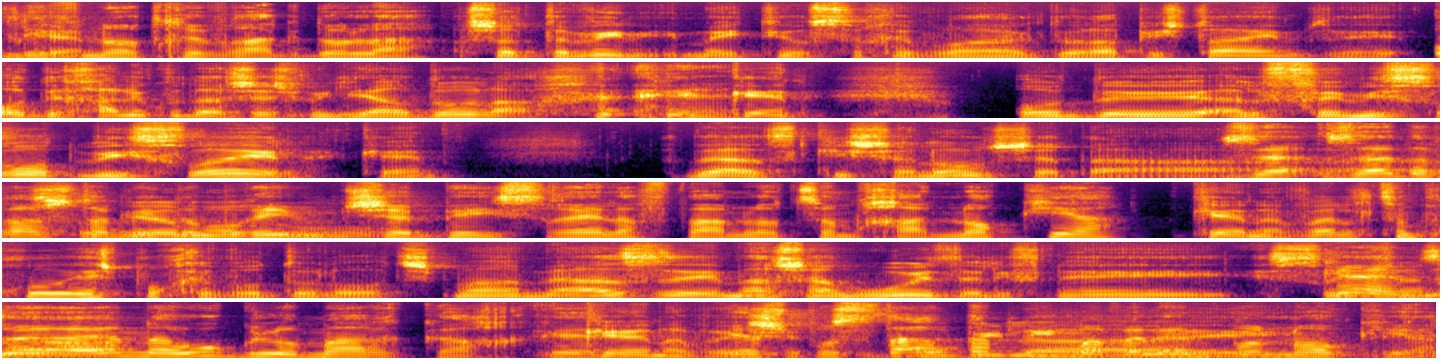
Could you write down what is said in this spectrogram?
לבנות כן. חברה גדולה. עכשיו תבין, אם הייתי עושה חברה גדולה פי שתיים, זה עוד 1.6 מיליארד דולר, כן. כן? עוד אה, אלפי משרות בישראל, כן? אתה יודע, אז כישלון שאתה... זה, זה הדבר שתמיד אומרים, הוא... שבישראל אף פעם לא צמחה נוקיה? כן, אבל צמחו, יש פה חברות גדולות. שמע, מאז מה שאמרו את זה לפני 20 כן, שנה... כן, זה היה נהוג לומר כך, כן. כן, אבל יש, יש פה סטארט-אפים, אבל אין פה נוקיה.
